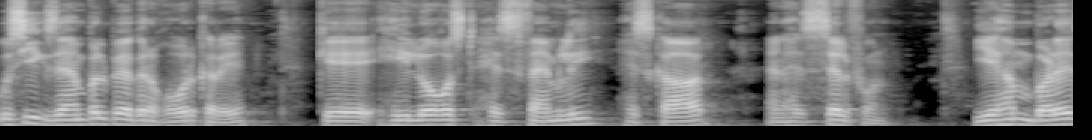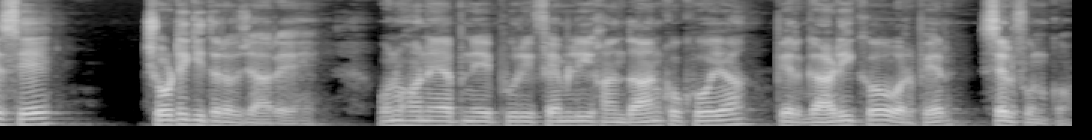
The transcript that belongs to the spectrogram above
उसी एग्ज़ाम्पल पे अगर गौर करें कि he lost his family his car and his cell phone ये हम बड़े से छोटे की तरफ़ जा रहे हैं। उन्होंने अपने पूरी फैमिली, ख़ानदान को खोया, फिर गाड़ी को और फिर सेलफोन को।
